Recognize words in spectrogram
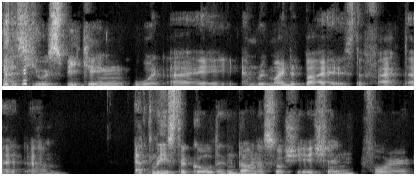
As you were speaking, what I am reminded by is the fact that um, at least the Golden Dawn Association for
